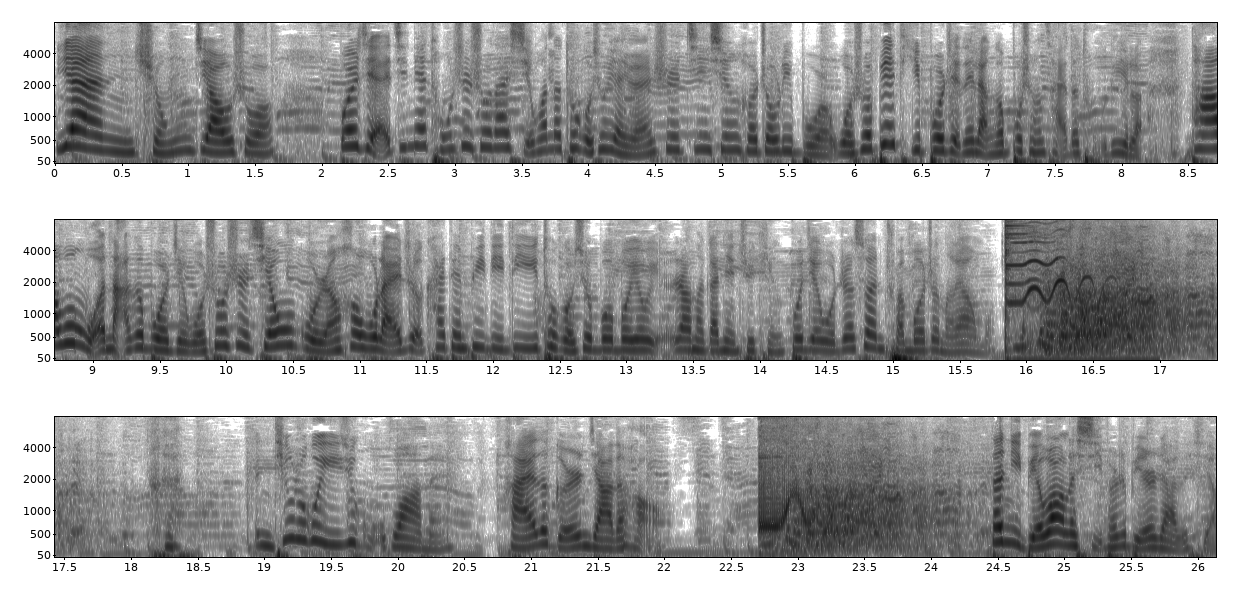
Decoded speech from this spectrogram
燕琼娇说。波姐，今天同事说他喜欢的脱口秀演员是金星和周立波。我说别提波姐那两个不成才的徒弟了。他问我哪个波姐，我说是前无古人后无来者，开天辟地第一脱口秀波波又让他赶紧去听。波姐，我这算传播正能量不？你听说过一句古话没？孩子搁人家的好，但你别忘了媳妇是别人家的香。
